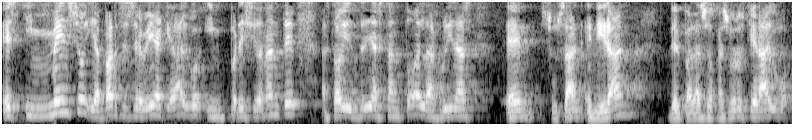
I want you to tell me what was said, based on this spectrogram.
es inmenso y aparte se veía que era algo impresionante. Hasta hoy en día están todas las ruinas en Susán, en Irán, del Palacio de Hashverosh, que era algo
